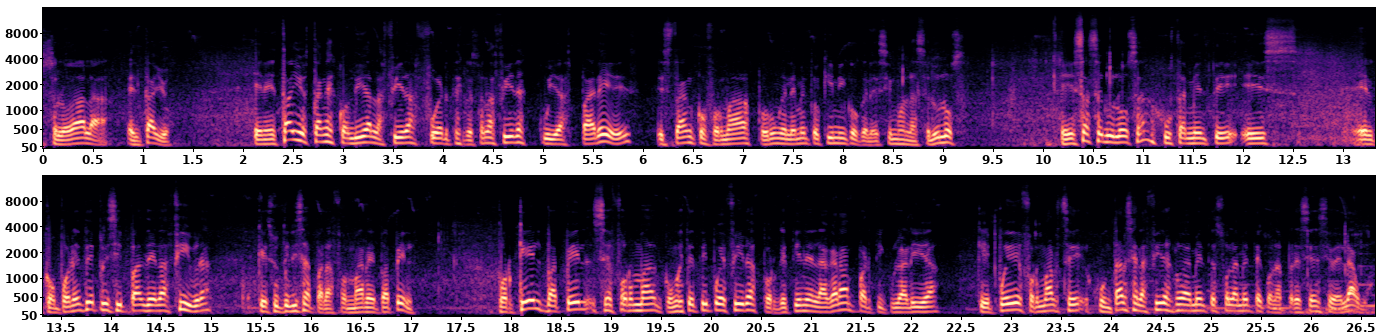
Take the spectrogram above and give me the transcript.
se lo da el tallo. En el tallo están escondidas las fibras fuertes, que son las fibras cuyas paredes están conformadas por un elemento químico que le decimos la celulosa. Esa celulosa justamente es el componente principal de la fibra que se utiliza para formar el papel. ¿Por qué el papel se forma con este tipo de fibras? Porque tiene la gran particularidad que puede formarse, juntarse las fibras nuevamente solamente con la presencia del agua.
